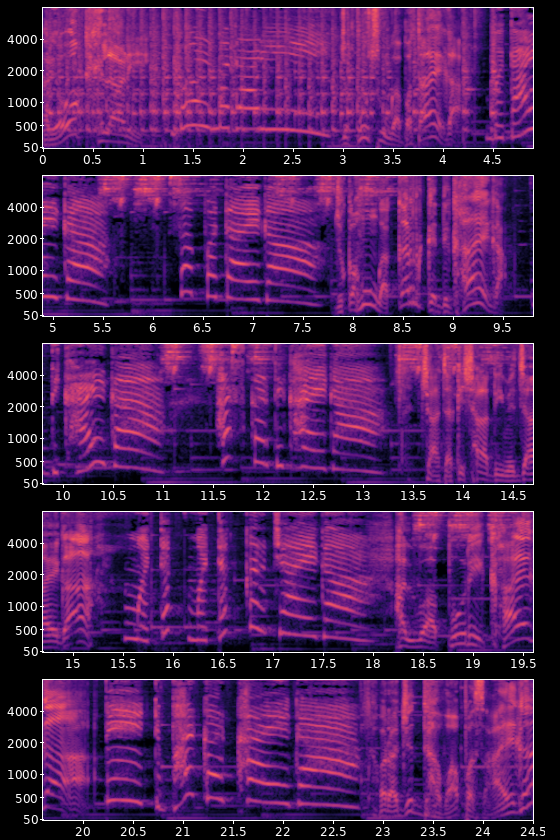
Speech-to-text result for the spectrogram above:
अरे ओ खिलाड़ी! बोल मदारी। जो पूछूँगा बताएगा। बताएगा। सब बताएगा। जो कहूँगा करके दिखाएगा। दिखाएगा। हंस कर दिखाएगा। चाचा की शादी में जाएगा। मटक मटक कर जाएगा। हलवा पूरी खाएगा। पेट भर कर खाएगा। और अयोध्या वापस आएगा।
